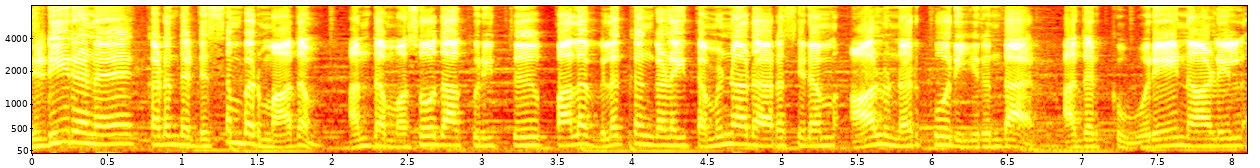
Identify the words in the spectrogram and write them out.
திடீரென கடந்த டிசம்பர் மாதம் அந்த மசோதா குறித்து பல விளக்கங்களை தமிழ்நாடு அரசிடம் ஆளுநர் கோரியிருந்தார். அதற்கு ஒரே நாளில்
